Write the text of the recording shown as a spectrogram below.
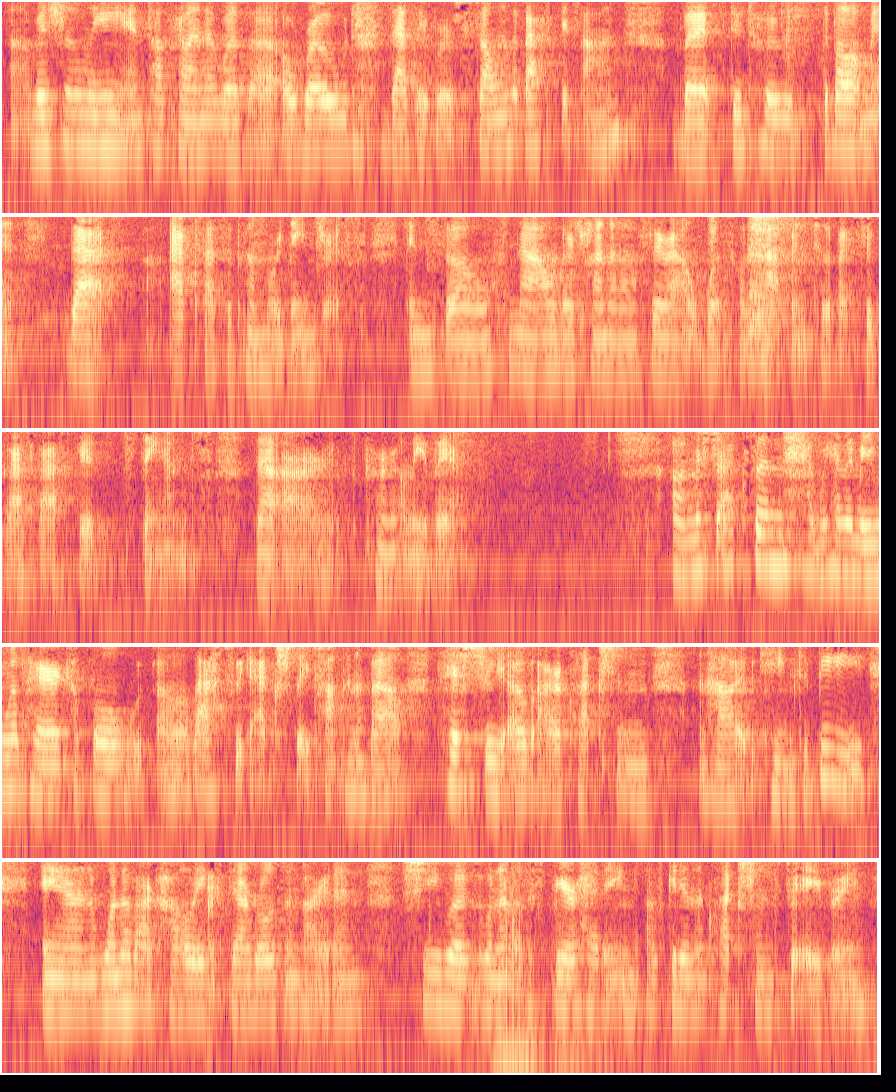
Uh, originally in South Carolina was a, a, road that they were selling the baskets on, but due to development, that uh, access has become more dangerous. And so now they're trying to figure out what's going to happen to the sweetgrass basket stands that are currently there. Uh, Ms. Jackson, we had a meeting with her a couple uh, last week actually, talking about the history of our collection and how it came to be. And one of our colleagues, Dale Rosengarten, she was one of the spearheading of getting the collections to Avery.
